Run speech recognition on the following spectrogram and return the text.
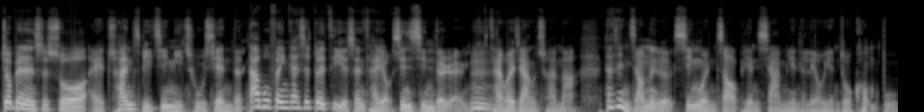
就变成是说，哎，穿比基尼出现的大部分应该是对自己的身材有信心的人才会这样穿嘛。但是你知道那个新闻照片下面的留言多恐怖？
